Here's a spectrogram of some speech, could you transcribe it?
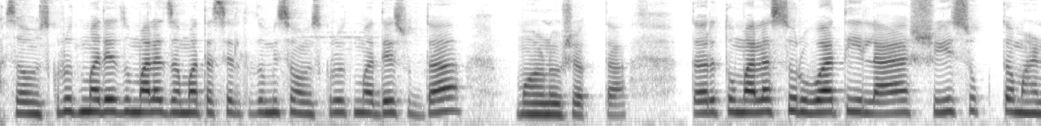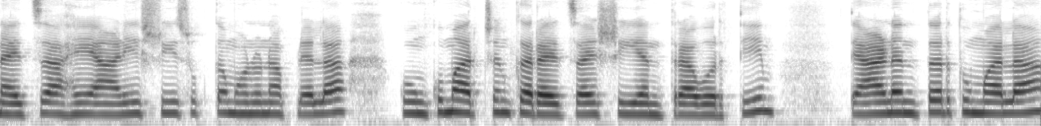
संस्कृतमध्ये तुम्हाला जमत असेल तर तुम्ही संस्कृतमध्ये सुद्धा म्हणू शकता. तर तुम्हाला सुरुवातीला श्रीसूक्त म्हणायचं आहे आणि श्रीसूक्त म्हणून आपल्याला कुंकुमार्चन करायचं आहे श्रीयंत्रावरती त्यानंतर तुम्हाला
